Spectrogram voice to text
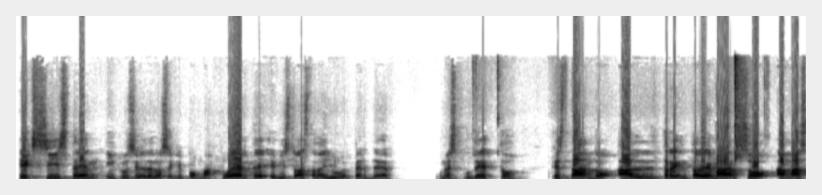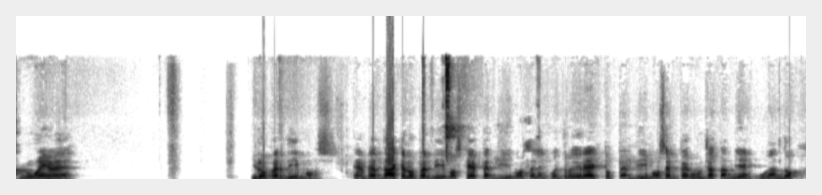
existen, inclusive de los equipos más fuertes. He visto hasta la Juve perder un scudetto estando al 30 de marzo a más 9. Y lo perdimos. Es verdad que lo perdimos, que perdimos el encuentro directo, perdimos en Perugia también jugando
